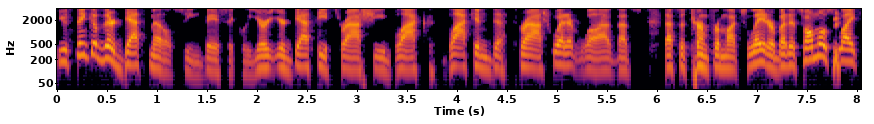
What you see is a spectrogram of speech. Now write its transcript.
you think of their death metal scene basically. Your your deathy, thrashy, black blackened death thrash, whatever. Well, that's that's a term for much later, but it's almost like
